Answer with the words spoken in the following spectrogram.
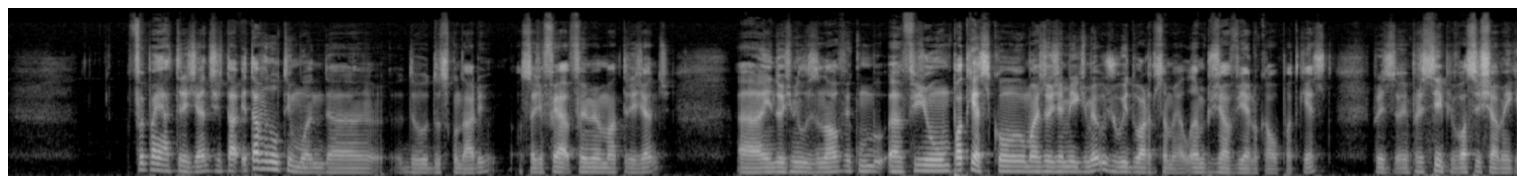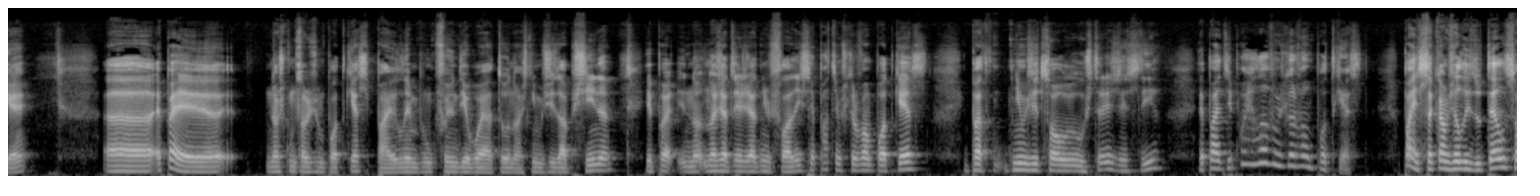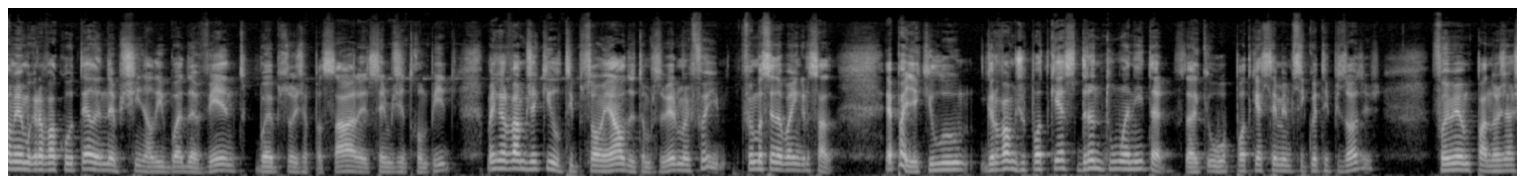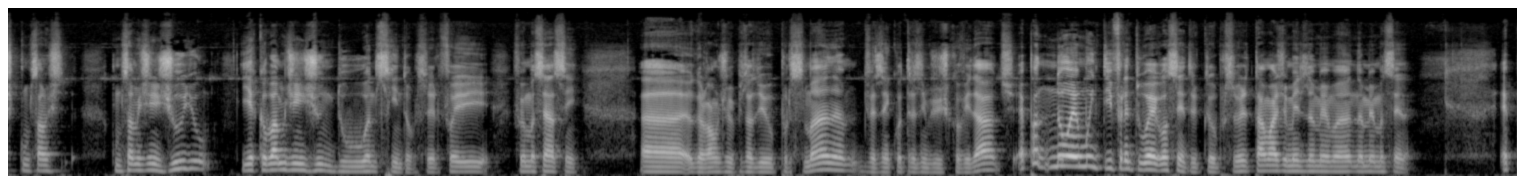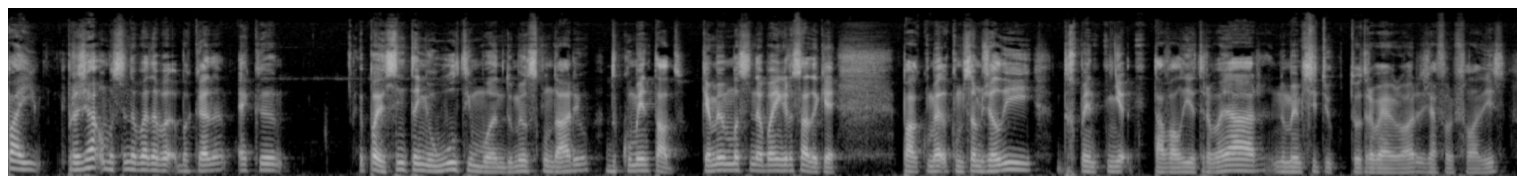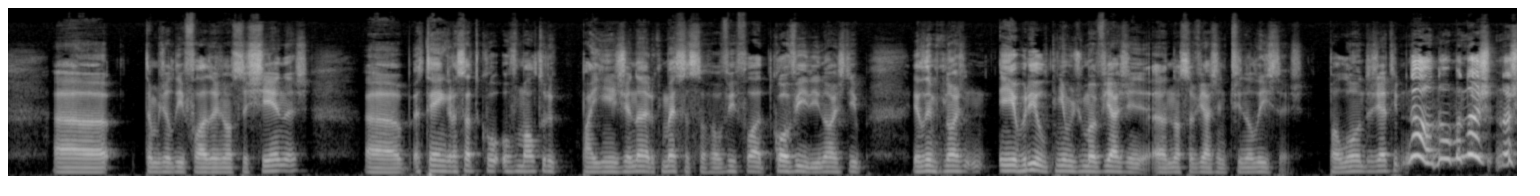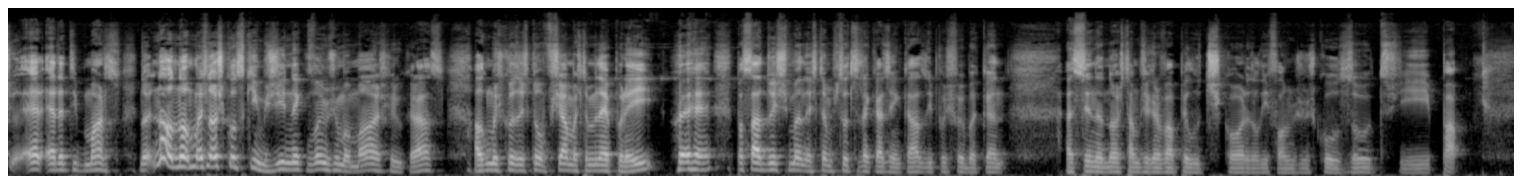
foi para aí há 3 anos, eu estava no último ano da, do, do secundário, ou seja, foi, foi mesmo há 3 anos. Ah, em 2019 eu ah, fiz um podcast com mais dois amigos meus, o Eduardo o Samuel, ambos já vieram cá ao podcast, por isso, em princípio, vocês sabem quem é. Ah, epá, é, nós começámos um podcast, pá, eu lembro-me que foi um dia boi à toa, nós tínhamos ido à piscina, e pá, nó- nós já, já tínhamos falado disto, epá, temos que gravar um podcast, e pá, tínhamos ido só os três esse dia, epá, tipo, olha lá, vamos gravar um podcast. Pá, e sacámos ali do tele, só mesmo a gravar com o tele na piscina ali, bué de vento, bué pessoas a passar, sermos interrompidos, mas gravámos aquilo, tipo, só em áudio, estão a perceber? Mas foi, foi uma cena bem engraçada. É pá, e aquilo, gravámos o podcast durante um ano inteiro. O podcast tem mesmo 50 episódios. Foi mesmo, pá, nós que começámos, começámos em julho e acabámos em junho do ano seguinte, estão a perceber? Foi, foi uma cena assim. Ah, gravámos um episódio por semana, de vez em quando trazíamos os convidados. É pá, não é muito diferente do egocêntrico, estou a perceber? Está mais ou menos na mesma, na mesma cena. É pá, e para já uma cena bacana é que epá, eu sinto tenho o último ano do meu secundário documentado. Que é mesmo uma cena bem engraçada, que é pá, come- começamos ali, de repente estava ali a trabalhar, no mesmo sítio que estou a trabalhar agora, já fomos falar disso. Ah, estamos ali a falar das nossas cenas. Ah, até é engraçado que houve uma altura que pá, em janeiro começa-se a ouvir falar de Covid e nós tipo. Eu lembro que nós em abril tínhamos uma viagem, a nossa viagem de finalistas para Londres, e é tipo, não, não, mas nós, nós era, era tipo março, Nós- não, não, mas nós conseguimos ir, nem que levamos uma máscara e o caraço. Algumas coisas estão a fechar, mas também não é por aí. Passado duas semanas estamos todos trancados em casa e depois foi bacana a cena de nós estarmos a gravar pelo Discord ali, falamos uns com os outros e pá.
